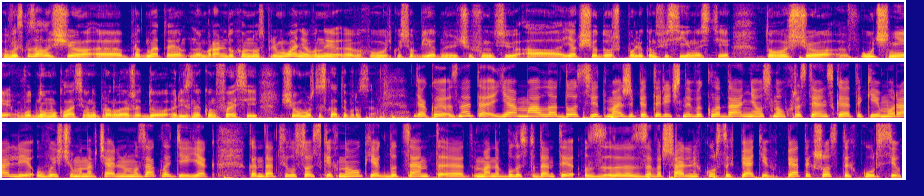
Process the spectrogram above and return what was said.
Ви сказали, що е, предмети морально-духовного спрямування вони е, виховують якусь об'єднуючу функцію. А як щодо ж поліконфесійності, того, що учні в одному класі вони приналежать до різних конфесій, що ви можете сказати про це? Дякую. Знаєте, я мала досвід майже п'ятирічне викладання основ християнської етики і моралі у вищому навчальному закладі, як кандидат філософських наук, як доцент. У мене були студенти з завершальних курсів, п'ятих, шостих курсів.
